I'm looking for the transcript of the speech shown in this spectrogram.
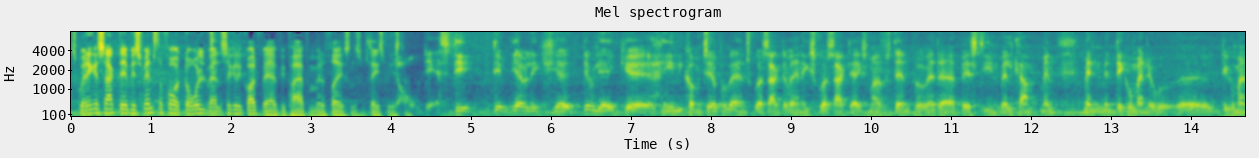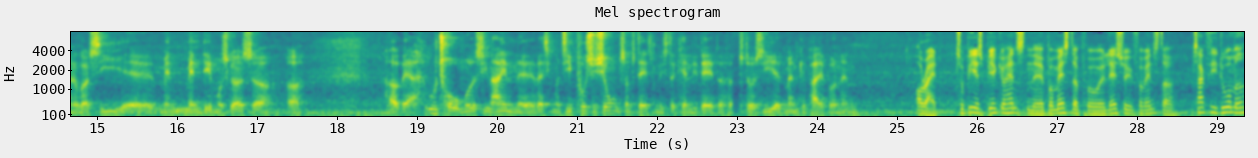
Skulle han ikke have sagt det? Hvis Venstre får et dårligt valg, så kan det godt være, at vi peger på Mette Frederiksen som statsminister. Jo, det, altså, det, det, jeg vil ikke, jeg, det vil jeg ikke uh, egentlig kommentere på, hvad han skulle have sagt, og hvad han ikke skulle have sagt. Jeg har ikke så meget forstand på, hvad der er bedst i en valgkamp, men, men, men det, kunne man jo, uh, det kunne man jo godt sige. Uh, men, men det er måske også at, at at være utro mod sin egen, øh, hvad skal man sige, position som statsministerkandidat og stå og sige, at man kan pege på en anden. Alright. Tobias Birk Johansen, øh, borgmester på Læsø for Venstre. Tak fordi du er med.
